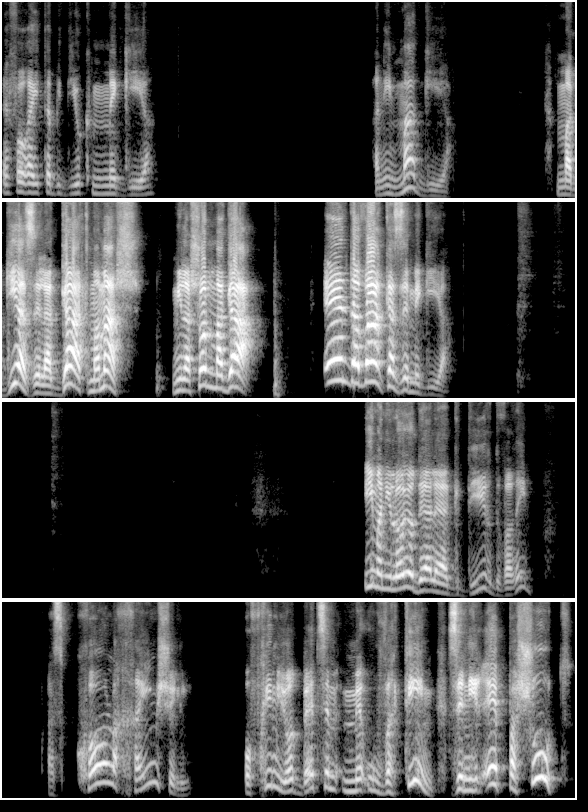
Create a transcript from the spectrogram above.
איפה ראית בדיוק מגיע? אני מגיע. מגיע זה לגעת ממש, מלשון מגע. אין דבר כזה מגיע. אם אני לא יודע להגדיר דברים, אז כל החיים שלי הופכים להיות בעצם מעוותים, זה נראה פשוט,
